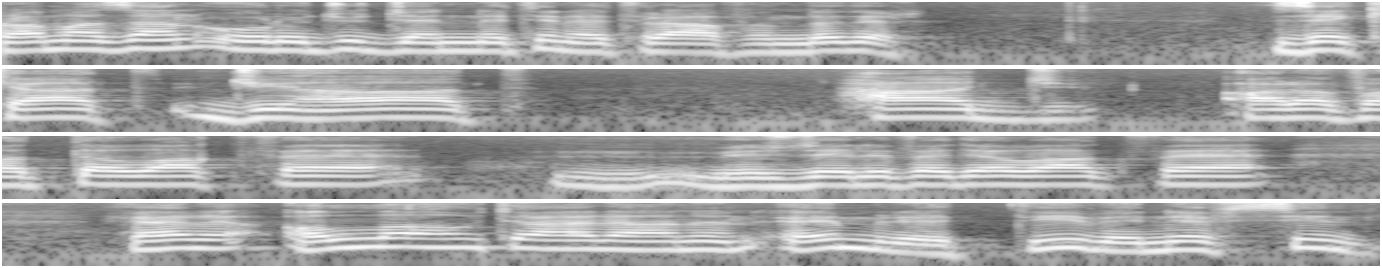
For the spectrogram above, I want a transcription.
Ramazan orucu cennetin etrafındadır. Zekat, cihat, hac, Arafat'ta vakfe, Müzdelife'de vakfe. Yani Allahu Teala'nın emrettiği ve nefsin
